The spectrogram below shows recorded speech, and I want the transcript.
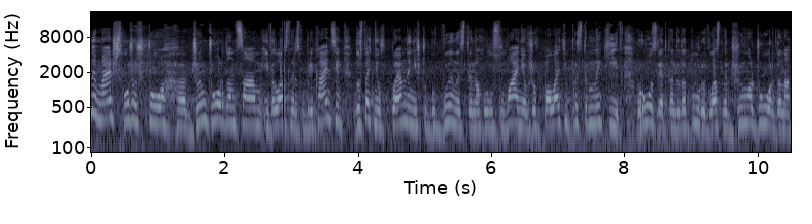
не менш, схоже, що е, Джим Джордан сам і власне республіканці достатньо впевнені, щоб винести на голосування вже в палаті представників розгляд кандидатури власне Джима Джордана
